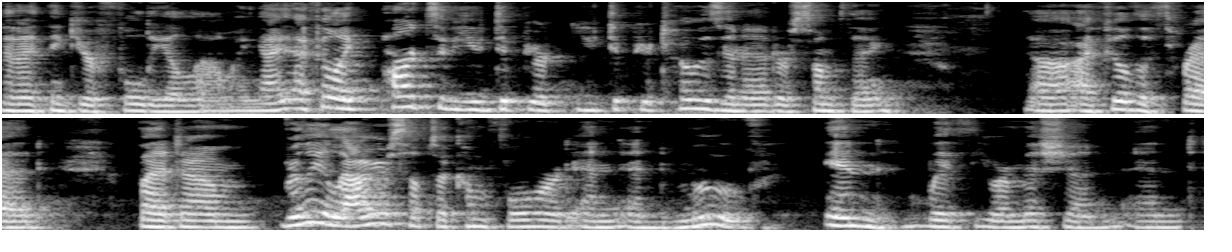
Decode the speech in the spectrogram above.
than I think you're fully allowing. I, I, feel like parts of you dip your you dip your toes in it or something. Uh, I feel the thread, but um, really allow yourself to come forward and and move in with your mission and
